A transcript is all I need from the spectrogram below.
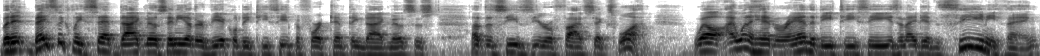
But it basically said diagnose any other vehicle DTCs before attempting diagnosis of the C0561. Well, I went ahead and ran the DTCs and I didn't see anything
